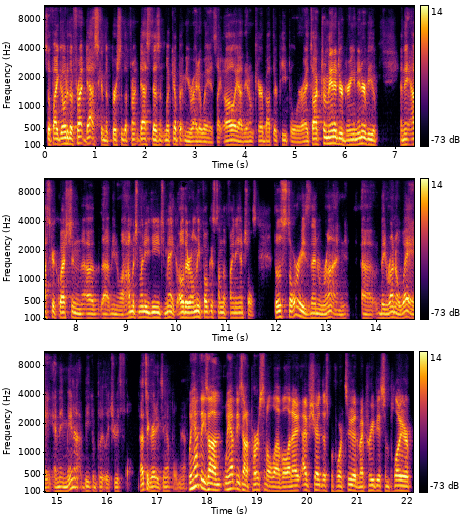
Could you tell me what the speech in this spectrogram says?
So if I go to the front desk and the person at the front desk doesn't look up at me right away, it's like, oh yeah, they don't care about their people. Or I talk to a manager during an interview and they ask a question of, uh, you know, how much money do you need to make? Oh, they're only focused on the financials. Those stories then run uh, they run away and they may not be completely truthful. That's a great example, man. We have these on we have these on a personal level, and I, have shared this before too. At my previous employer,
